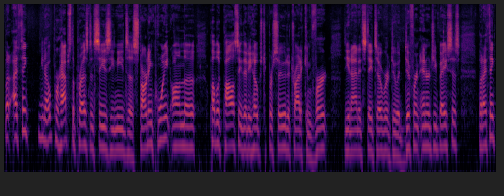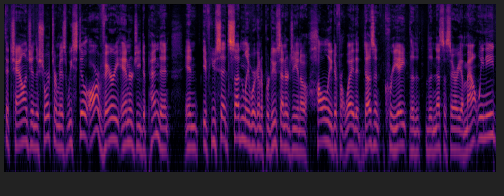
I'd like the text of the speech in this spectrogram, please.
But I think, you know, perhaps the president sees he needs a starting point on the public policy that he hopes to pursue to try to convert the United States over to a different energy basis. But I think the challenge in the short term is we still are very energy dependent. And if you said suddenly we're going to produce energy in a wholly different way that doesn't create the, the necessary amount we need,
